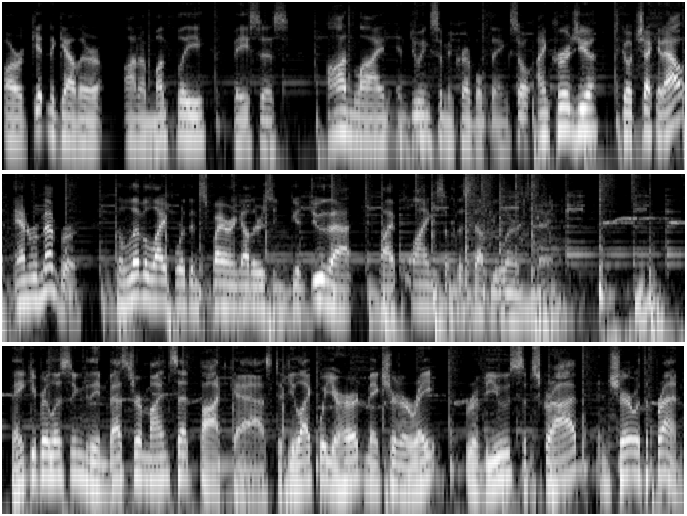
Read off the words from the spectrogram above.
are getting together on a monthly basis online and doing some incredible things. So I encourage you to go check it out. And remember to live a life worth inspiring others. And you can do that by applying some of the stuff you learned today. Thank you for listening to the Investor Mindset Podcast. If you like what you heard, make sure to rate, review, subscribe, and share it with a friend.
